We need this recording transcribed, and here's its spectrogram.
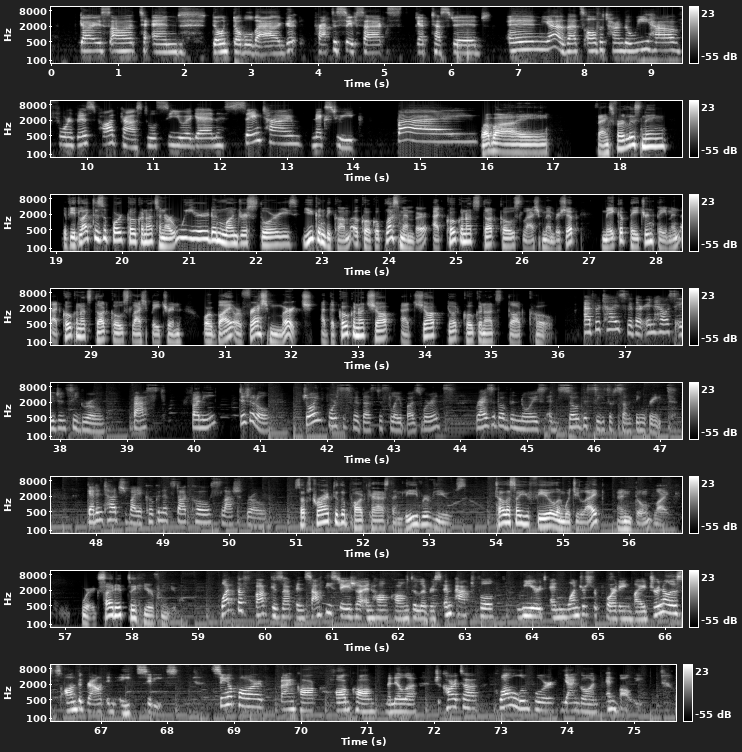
guys, uh to end, don't double bag. Practice safe sex. get tested. And yeah, that's all the time that we have for this podcast. We'll see you again, same time next week. Bye. Bye bye. Thanks for listening. If you'd like to support Coconuts and our weird and wondrous stories, you can become a Coco Plus member at coconuts.co slash membership, make a patron payment at coconuts.co slash patron, or buy our fresh merch at the Coconut Shop at shop.coconuts.co. Advertise with our in house agency Grow. Fast, funny, digital. Join forces with us to slay buzzwords, rise above the noise, and sow the seeds of something great. Get in touch via coconuts.co slash grow. Subscribe to the podcast and leave reviews. Tell us how you feel and what you like and don't like. We're excited to hear from you. What the fuck is up in Southeast Asia and Hong Kong delivers impactful, weird, and wondrous reporting by journalists on the ground in eight cities Singapore, Bangkok, Hong Kong, Manila, Jakarta, Kuala Lumpur, Yangon, and Bali.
